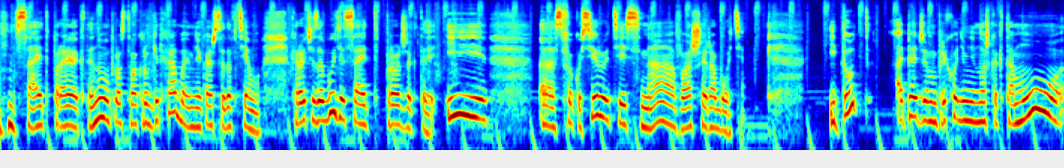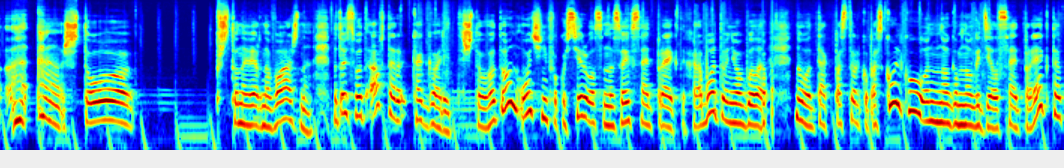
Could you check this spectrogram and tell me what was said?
сайт проекта. Ну, мы просто вокруг гитхаба, и мне кажется, это в тему. Короче, забудьте сайт проекта и э, сфокусируйтесь на вашей работе. И тут опять же, мы приходим немножко к тому, что что, наверное, важно. Ну, то есть вот автор, как говорит, что вот он очень фокусировался на своих сайт-проектах. Работа у него была, ну, вот так, постольку поскольку. Он много-много делал сайт-проектов.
